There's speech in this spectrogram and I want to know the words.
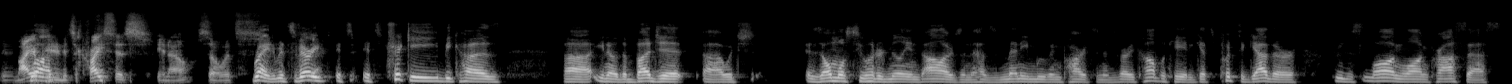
in my well, opinion it's a crisis you know so it's right it's very it's it's tricky because uh you know the budget uh which is almost 200 million dollars and has many moving parts and is very complicated gets put together through this long long process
